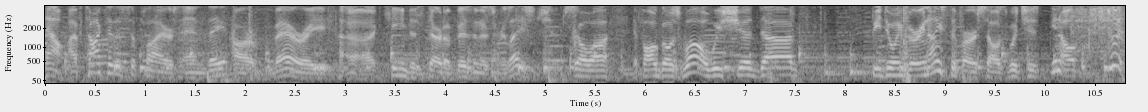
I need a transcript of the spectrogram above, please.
Now, I've talked to the suppliers, and they are very uh, keen to start a business relationship. So, uh, if all goes well, we should uh, be doing very nicely for ourselves, which is, you know, good.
